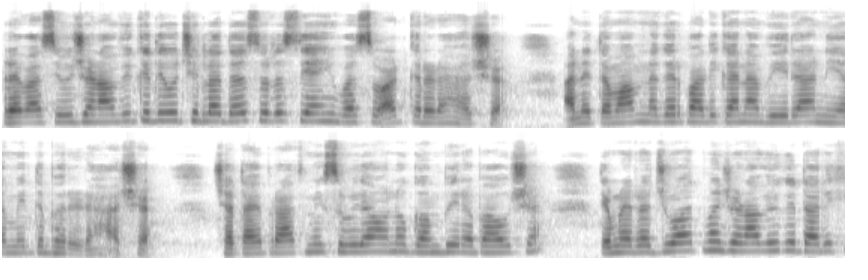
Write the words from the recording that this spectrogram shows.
રહેવાસીઓએ જણાવ્યું કે તેઓ છેલ્લા દસ વર્ષથી અહીં વસવાટ કરી રહ્યા છે અને તમામ નગરપાલિકાના વેરા નિયમિત ભરી રહ્યા છે. છતાંય પ્રાથમિક સુવિધાઓનો ગંભીર અભાવ છે. તેમણે રજૂઆતમાં જણાવ્યું કે તારીખ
